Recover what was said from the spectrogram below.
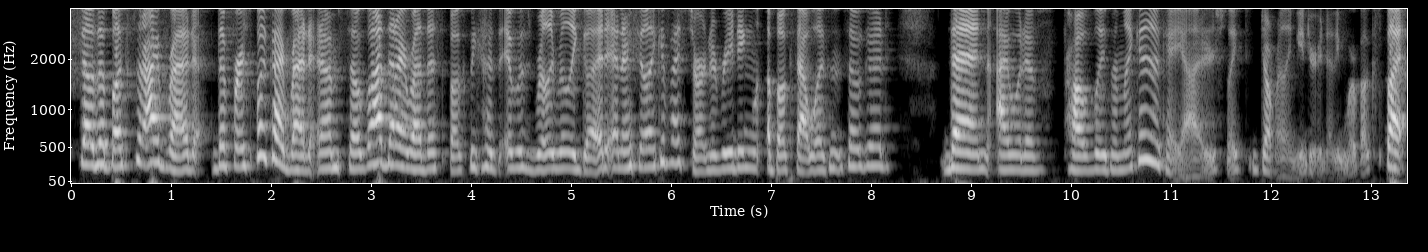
so the books that I've read, the first book I read, and I'm so glad that I read this book because it was really, really good. And I feel like if I started reading a book that wasn't so good, then I would have probably been like, eh, okay, yeah, I just like don't really need to read any more books. But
